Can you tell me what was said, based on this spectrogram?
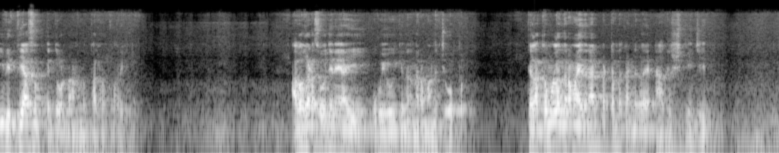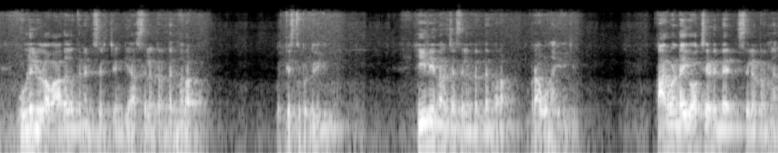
ഈ വ്യത്യാസം എന്തുകൊണ്ടാണെന്ന് പലർക്കും അറിയില്ല. അപകട സൂചനയായി ഉപയോഗിക്കുന്ന നിറമാണ് ചുവപ്പ്. തിളക്കമുള്ള നിറമായതിനാൽ പെട്ടെന്ന് കണ്ണുകളെ ആകർഷിക്കുകയും ചെയ്യുന്നു. ഉള്ളിലുള്ള വാതകത്തിനനുസരിച്ച് ഗ്യാസ് സിലിണ്ടറിന്റെ നിറം വ്യത്യസ്തപ്പെട്ടിരിക്കുന്നു. ഹീലിയം നിറച്ച സിലിണ്ടറിന്റെ നിറം ബ്രൗൺ ആയിരിക്കും. കാർബൺ ഡൈ ഓക്സൈഡിന്റെ സിലിണ്ടറിന്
